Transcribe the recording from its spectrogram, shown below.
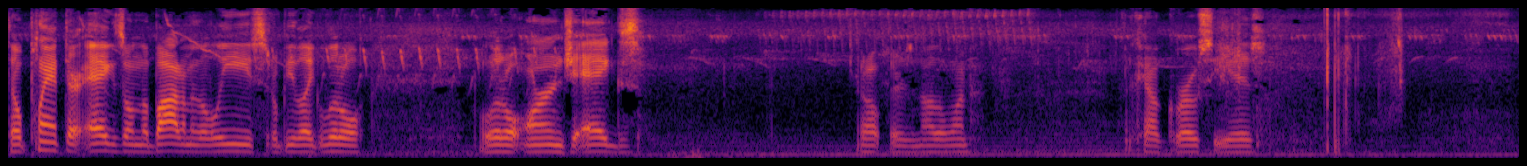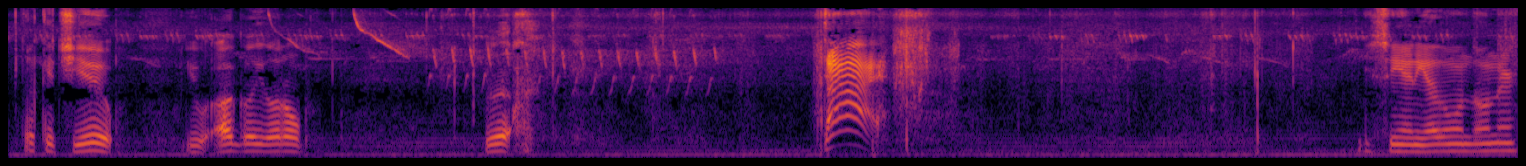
They'll plant their eggs on the bottom of the leaves. It'll be like little little orange eggs. Oh, there's another one. Look how gross he is. Look at you. You ugly little... Ugh. Die! You see any other ones on there?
